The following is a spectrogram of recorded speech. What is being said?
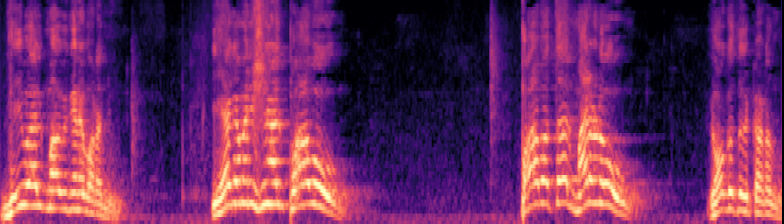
ദൈവാത്മാവ് ഇങ്ങനെ പറഞ്ഞു. ഏകമനുഷ്യനാൽ പാപവും പാപത്താൽ മരണവും ലോകത്തിൽ കടന്നു.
